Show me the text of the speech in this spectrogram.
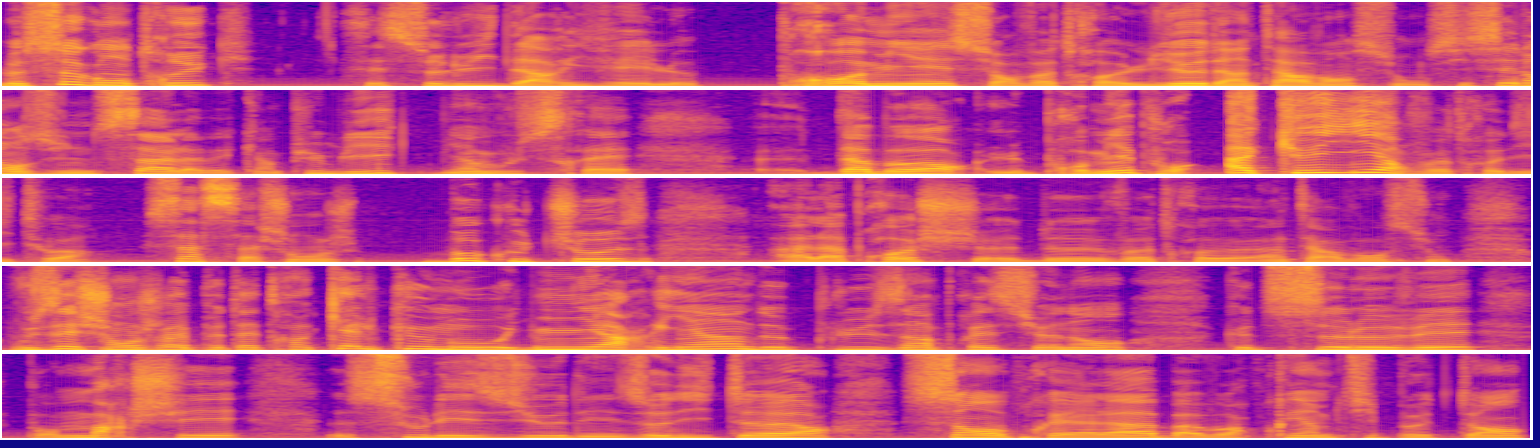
Le second truc, c'est celui d'arriver le premier sur votre lieu d'intervention. Si c'est dans une salle avec un public, bien vous serez d'abord le premier pour accueillir votre auditoire. Ça, ça change beaucoup de choses à l'approche de votre intervention. Vous échangerez peut-être quelques mots. Il n'y a rien de plus impressionnant que de se lever pour marcher sous les yeux des auditeurs sans au préalable avoir pris un petit peu de temps.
